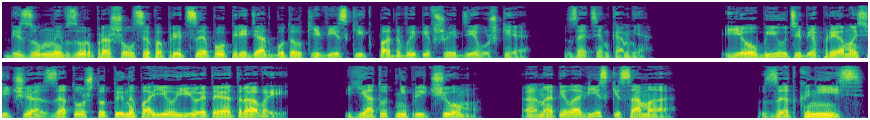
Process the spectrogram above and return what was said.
Безумный взор прошелся по прицепу, перейдя от бутылки виски к подвыпившей девушке, затем ко мне. «Я убью тебя прямо сейчас за то, что ты напоил ее этой отравой!» «Я тут ни при чем. Она пила виски сама». «Заткнись!»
